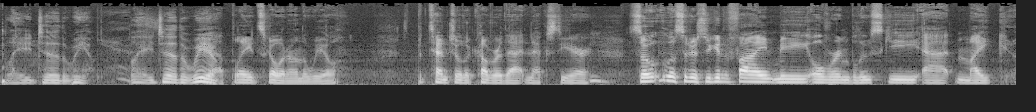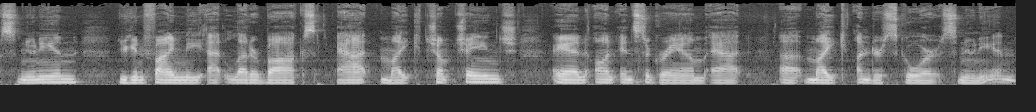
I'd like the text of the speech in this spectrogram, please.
Blade to the wheel. Yes. Blade to the wheel. Yeah, Blade's going on the wheel potential to cover that next year. Mm. So, listeners, you can find me over in Bluesky at Mike Snoonian. You can find me at Letterboxd at Mike Chump Change and on Instagram at uh, Mike underscore Snoonian.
